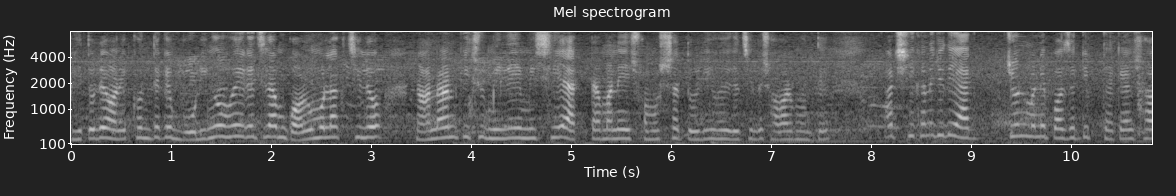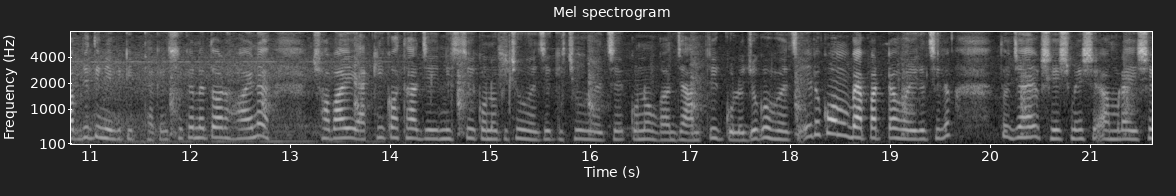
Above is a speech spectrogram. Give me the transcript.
ভেতরে অনেকক্ষণ থেকে বোরিংও হয়ে গেছিলাম, গরমও লাগছিল। নানান কিছু মিলিয়ে মিশিয়ে একটা মানে সমস্যা তৈরি হয়ে গেছিল সবার মধ্যে। আর সেখানে যদি একজন মানে পজিটিভ থাকে আর সব যদি নেগেটিভ থাকে সেখানে তো আর হয় না। সবাই একই কথা যে নিশ্চয়ই কোনো কিছু হয়েছে কিছু হয়েছে কোনো যান্ত্রিক গোলযোগও হয়েছে এরকম ব্যাপারটা হয়ে গেছিল। তো যাই হোক শেষমেশ আমরা এসে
